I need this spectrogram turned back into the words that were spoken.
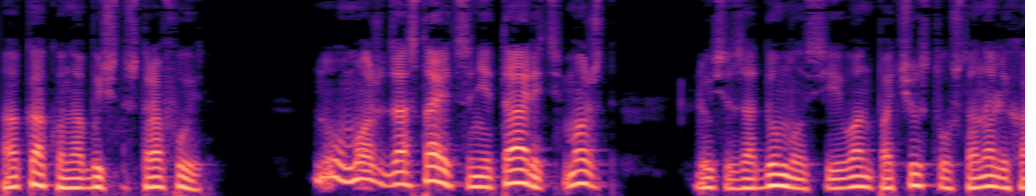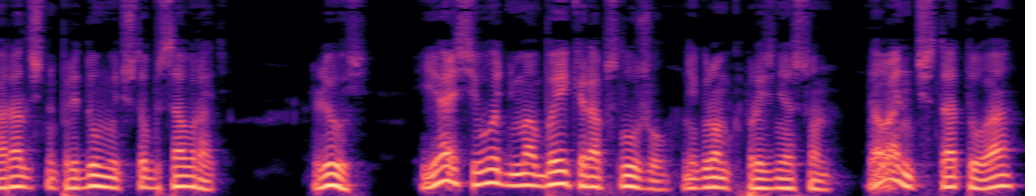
А как он обычно штрафует? Ну, может заставить санитарить, может... Люся задумалась, и Иван почувствовал, что она лихорадочно придумывает, чтобы соврать. «Люсь, я сегодня Мабейкер обслуживал», — негромко произнес он. «Давай на чистоту, а?»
